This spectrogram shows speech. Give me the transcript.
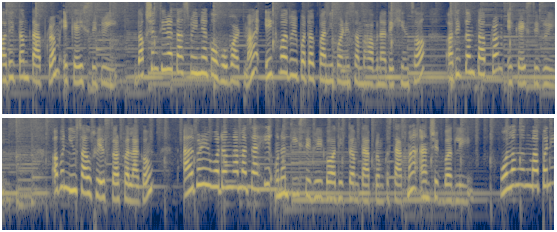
अधिकतम तापक्रम एक्काइस डिग्री। दक्षिणतिर तास्मेनियाको होबार्टमा एक वा दुई पटक पानी पर्ने सम्भावना देखिन्छ अधिकतम तापक्रम एक्काइस डिग्री। अब न्यू साउथ वेल्सतर्फ लागौँ। एल्बरी वडङ्गामा चाहिँ उन्तिस डिग्रीको अधिकतम तापक्रमको साथमा आंशिक बदली। वोलङ्गङमा पनि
